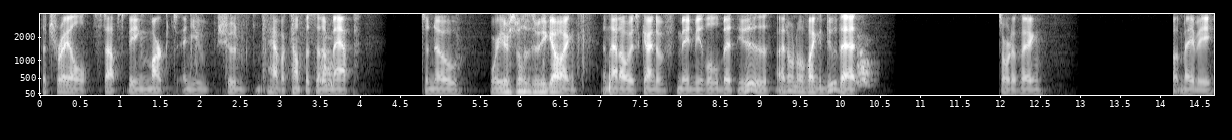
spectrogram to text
the trail stops being marked, and you should have a compass and a map to know where you're supposed to be going. And that always kind of made me a little bit, I don't know if I could do that sort of thing. But maybe.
